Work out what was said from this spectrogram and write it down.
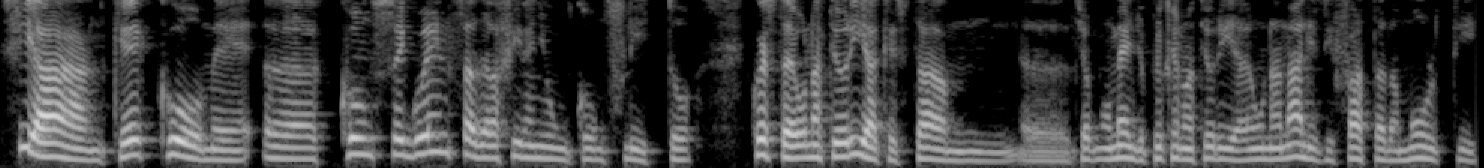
sia anche come eh, conseguenza della fine di un conflitto. Questa è una teoria che sta, mh, eh, diciamo meglio, più che una teoria, è un'analisi fatta da molti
